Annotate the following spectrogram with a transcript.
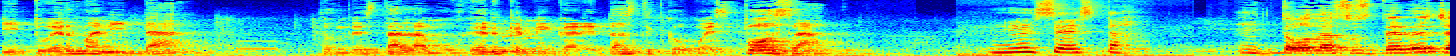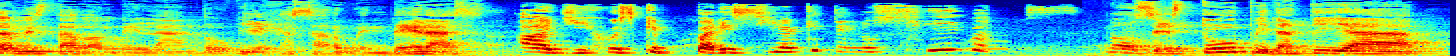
¿Y tu hermanita? ¿Dónde está la mujer que me encaretaste como esposa? Es esta. Y todas ustedes ya me estaban velando, viejas argüenderas. Ay, hijo, es que parecía que te nos ibas. No sé, estúpida, tía.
